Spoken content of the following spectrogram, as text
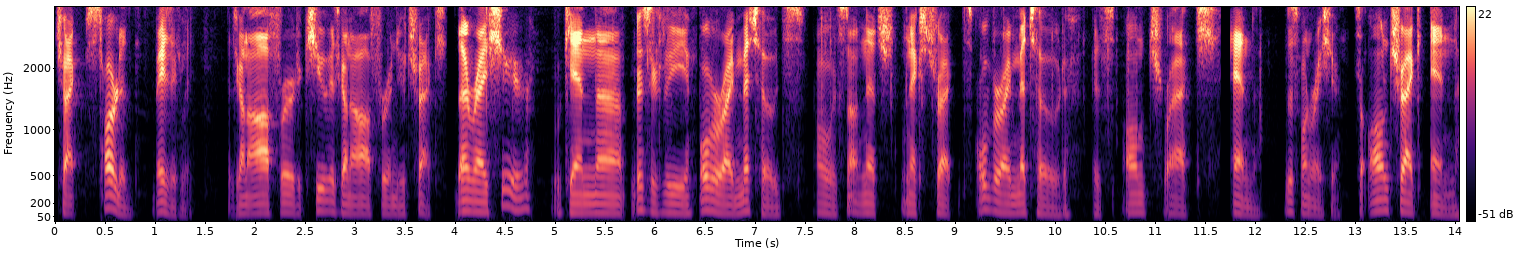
track started, basically. It's going to offer, the queue going to offer a new track. Then right here, we can uh, basically override methods. Oh, it's not next, next track, it's override method. It's on track end. This one right here. So on track end.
